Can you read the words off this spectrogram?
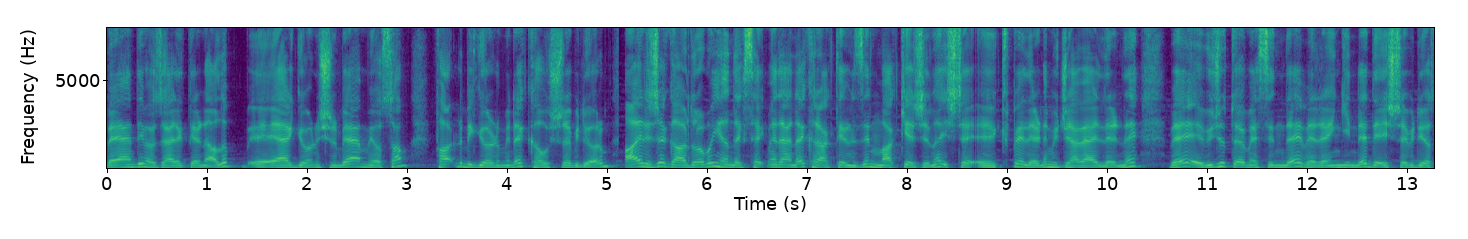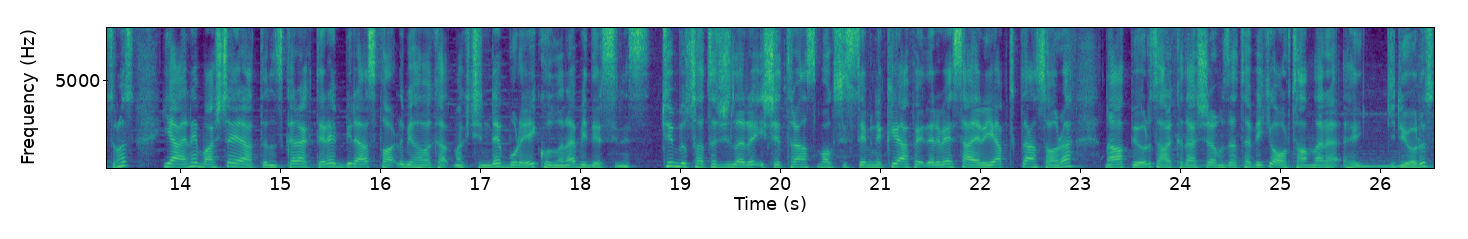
beğendiğim özelliklerini alıp e, eğer görünüşünü beğenmiyorsam farklı bir görünümüne kavuşturabiliyorum. Ayrıca gardırobun yanındaki sekmeden de karakterinizin makyajını, işte e, küpelerini, mücevherlerini ve e, vücut dövmesini de ve rengini de değiştirebiliyorsunuz. Yani başta yarattığınız karaktere biraz farklı bir hava katmak için de burayı kullanabilirsiniz. Tüm bu satıcıları işte transmog sistemini, kıyafetleri vesaire yaptıktan sonra ne yapıyoruz? Arkadaşlarımızla tabii ki ortamlara e, gidiyoruz.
